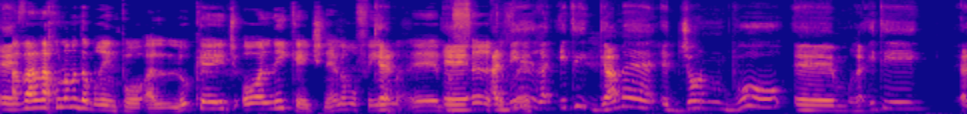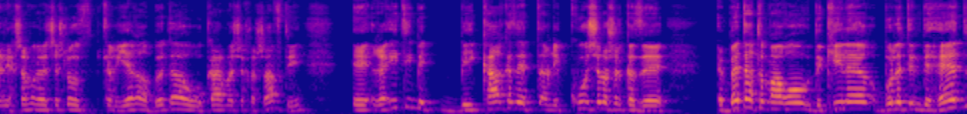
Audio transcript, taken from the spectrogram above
אה, אבל אנחנו לא מדברים פה על לוק קייג' או על ניק קייג' שניהם לא מופיעים כן. אה, אה, בסרט אני הזה. ראיתי גם אה, את ג'ון וו, אה, ראיתי, אני עכשיו מגלה שיש לו קריירה הרבה יותר ארוכה ממה שחשבתי, אה, ראיתי ב- בעיקר כזה את הריכוז שלו של כזה A Better Tomorrow, The Killer, Bullet in the Head,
